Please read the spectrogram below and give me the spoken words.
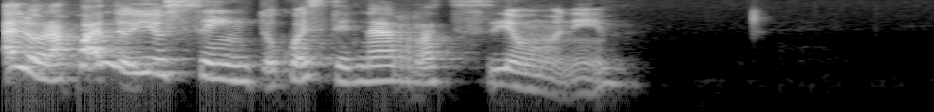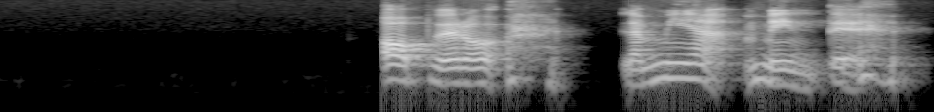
Allora, quando io sento queste narrazioni, opero la mia mente,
